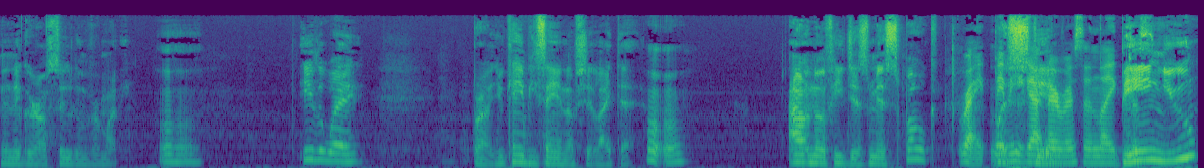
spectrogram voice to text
and the girl sued him for money. Mm-hmm. Either way, bro, you can't be saying no shit like that. Mm-mm. I don't know if he just misspoke. Right. Maybe he got still, nervous and like Being you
